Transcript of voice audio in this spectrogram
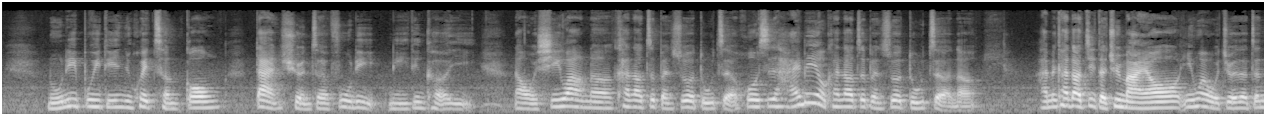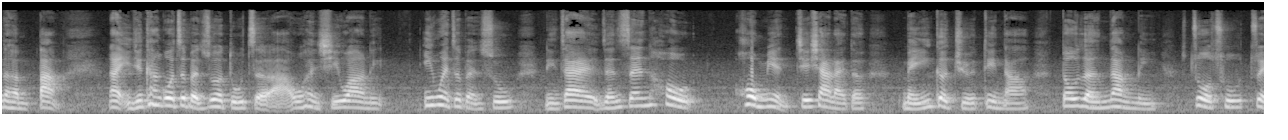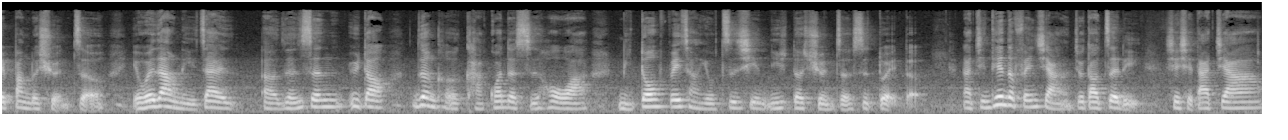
努力不一定会成功，但选择复利你一定可以。那我希望呢，看到这本书的读者，或是还没有看到这本书的读者呢，还没看到记得去买哦，因为我觉得真的很棒。那已经看过这本书的读者啊，我很希望你，因为这本书，你在人生后后面接下来的每一个决定啊，都能让你。做出最棒的选择，也会让你在呃人生遇到任何卡关的时候啊，你都非常有自信，你的选择是对的。那今天的分享就到这里，谢谢大家。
